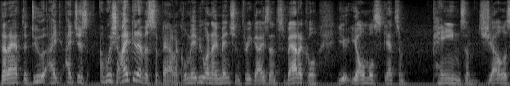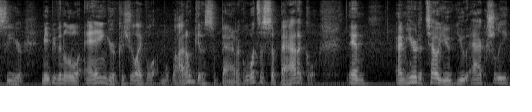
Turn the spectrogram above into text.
that i have to do. I, I just i wish i could have a sabbatical. Maybe when i mentioned three guys on sabbatical you, you almost get some pains of jealousy or maybe even a little anger because you're like well i don't get a sabbatical. What's a sabbatical? And i'm here to tell you you actually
